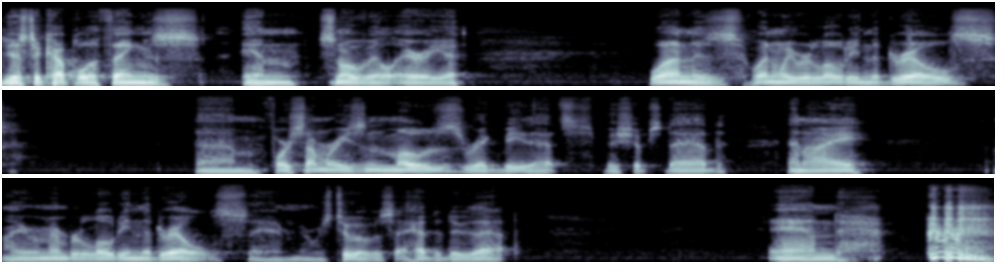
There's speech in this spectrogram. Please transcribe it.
Just a couple of things in Snowville area. One is when we were loading the drills, um, for some reason, Mose Rigby, that's Bishop's dad, and I, I remember loading the drills. And there was two of us that had to do that. And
